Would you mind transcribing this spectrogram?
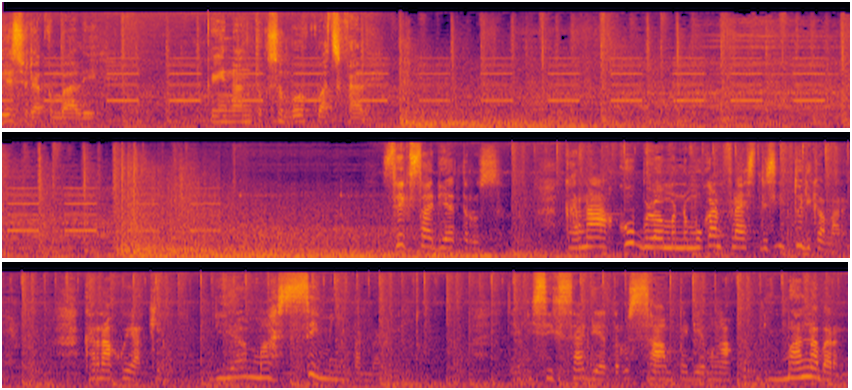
Dia sudah kembali. Keinginan untuk sembuh kuat sekali. Siksa dia terus. Karena aku belum menemukan flash disk itu di kamarnya. Karena aku yakin dia masih menyimpan barang itu. Jadi siksa dia terus sampai dia mengaku di mana barang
